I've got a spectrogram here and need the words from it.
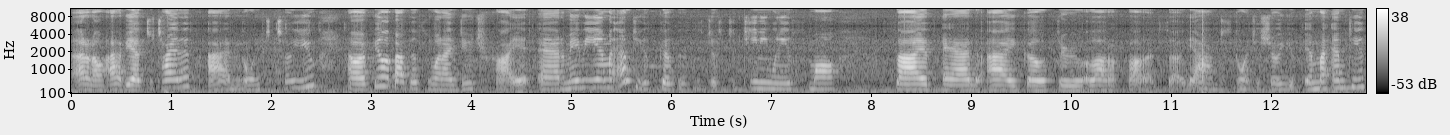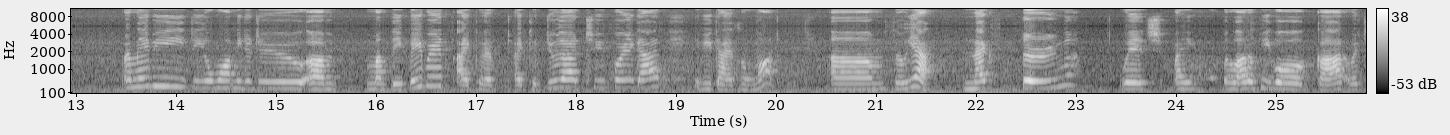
I don't know. I have yet to try this. I'm going to tell you how I feel about this when I do try it. And maybe in my empties because this is just a teeny weeny small size and I go through a lot of products. So yeah I'm just going to show you in my empties. Or maybe do you want me to do um, monthly favorites? I could have I could do that too for you guys if you guys want. Um, so yeah, next thing which I a lot of people got, which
